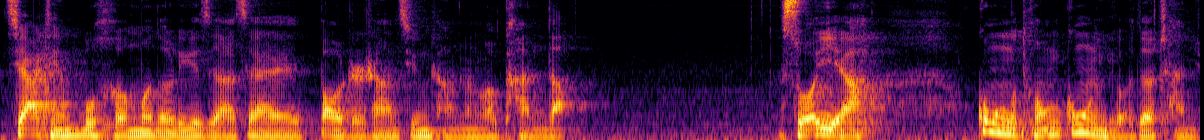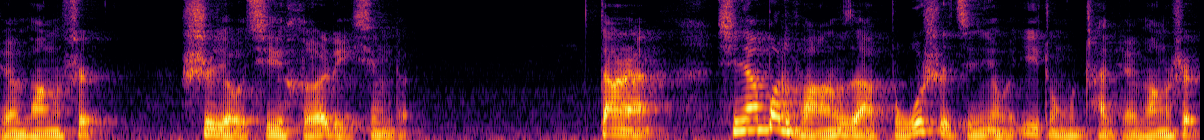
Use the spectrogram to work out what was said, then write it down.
家庭不和睦的例子啊，在报纸上经常能够看到。所以啊，共同共有的产权方式。是有其合理性的。当然，新加坡的房子啊，不是仅有一种产权方式，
